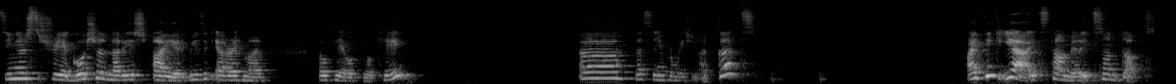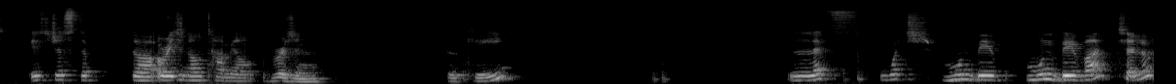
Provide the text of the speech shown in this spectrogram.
singers Shreya Ghoshal, Naresh Iyer, music A.R. Rahman. Okay, okay, okay. Uh, that's the information I've got. I think, yeah, it's Tamil. It's not dubbed. It's just the, the original Tamil version. Okay. Let's watch Moonbabe, Munbe Vaa cello.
